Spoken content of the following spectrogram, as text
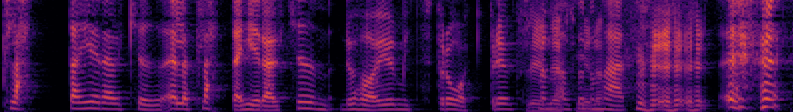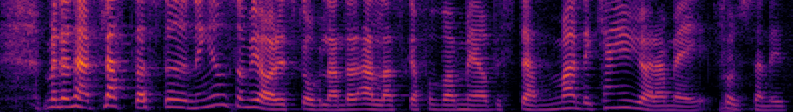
platta hierarkin, eller platta hierarkin, du hör ju mitt språkbruk. Fredag men, alltså den här, men den här platta styrningen som vi har i skolan där alla ska få vara med och bestämma, det kan ju göra mig fullständigt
